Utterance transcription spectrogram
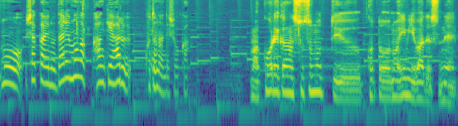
もう社会の誰もが関係あることなんでしょうか？まあ、高齢化が進むっていうことの意味はですね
